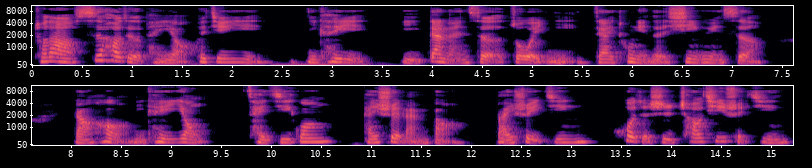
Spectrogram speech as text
抽到四号这个朋友会建议你可以以淡蓝色作为你在兔年的幸运色，然后你可以用采极光、海水蓝宝、白水晶或者是超七水晶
